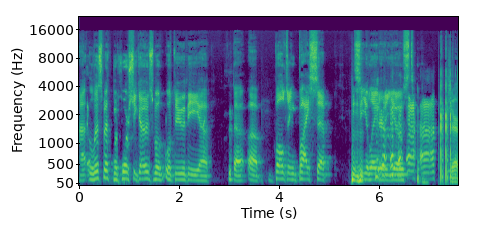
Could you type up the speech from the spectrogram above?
uh, Elizabeth. Before she goes, we'll we'll do the uh, the uh, bulging bicep. See you later to Yost. Sure.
